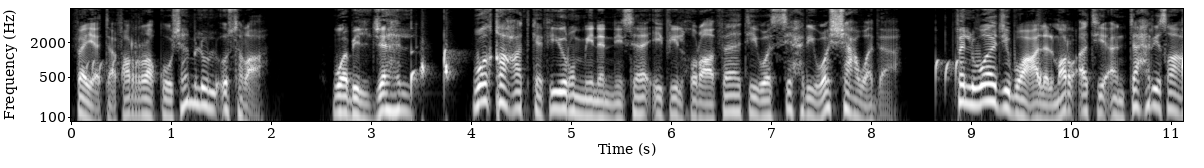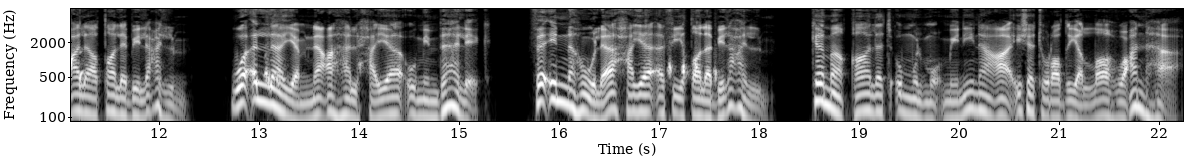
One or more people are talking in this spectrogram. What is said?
فيتفرق شمل الأسرة. وبالجهل وقعت كثير من النساء في الخرافات والسحر والشعوذة. فالواجب على المرأة أن تحرص على طلب العلم وألا يمنعها الحياء من ذلك. فإنه لا حياء في طلب العلم كما قالت أم المؤمنين عائشة رضي الله عنها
